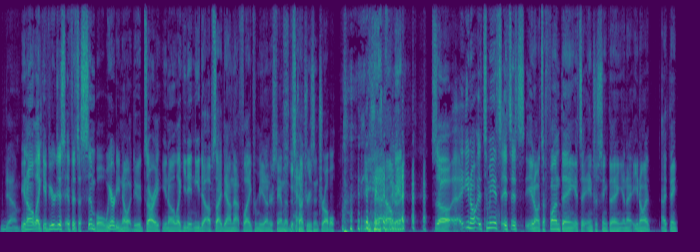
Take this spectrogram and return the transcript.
yeah. You know, like if you're just if it's a symbol, we already know it, dude. Sorry, you know, like you didn't need to upside down that flag for me to understand that this Yeah. country's in trouble. you know what I mean? So uh, you know, it, to me, it's it's it's you know, it's a fun thing, it's an interesting thing, and I you know, I I think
